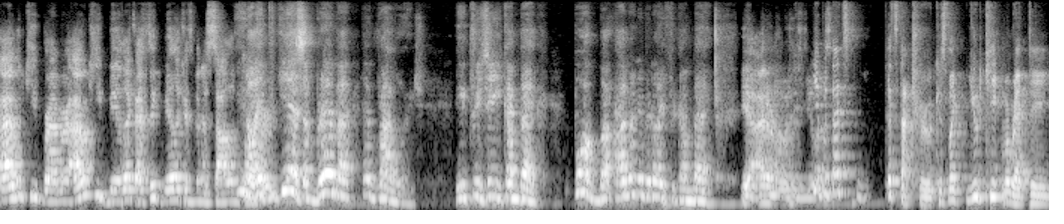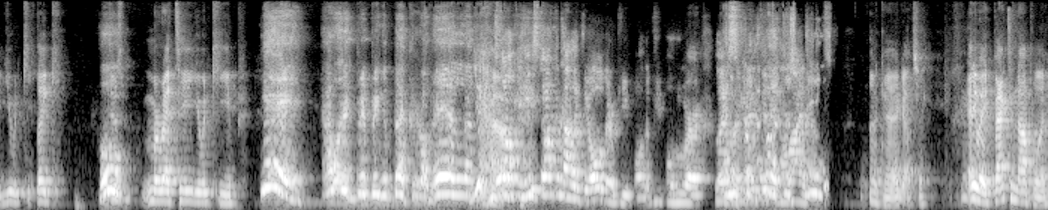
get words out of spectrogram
I would keep Bremer. I would keep Milik. I think Milik has been a solid You know, forward. if Chiesa, Bremer, and Vlahovic. If we see he come back, Pogba, I don't even know if he come back. Yeah, I don't know what his deal Yeah, is. but that's that's not true because like you'd keep Miretti, you would keep like Who? just Miretti, you would keep. Yeah, I want to bring it back Rovella. Yeah. He's talking, he's talking about like the older people, the people who are like cemented in the lineups. Okay, I got you. Anyway, back to Napoli.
